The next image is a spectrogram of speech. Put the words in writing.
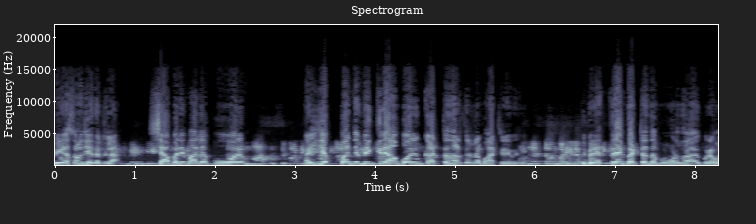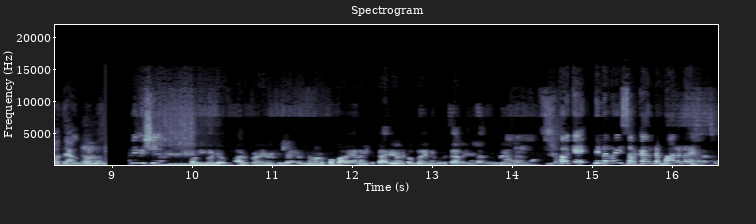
വികസനം ചെയ്തിട്ടില്ല. ശബരിമല പോലും അയ്യപ്പന്റെ വിഗ്രഹം പോലും കട്ട് നടത്തിയിട്ടുള്ള പാർട്ടിനെ പറ്റി ഇവർ എത്രയും പെട്ടെന്ന് പോകണമെന്നൊരു അഭിപ്രായം മാത്രമേ ഞങ്ങൾക്കുള്ളൂ. ഉള്ളൂ അഭിപ്രായമില്ല നമ്മളിപ്പോ പറയാനായിട്ട് കാര്യമായിട്ടൊന്നും അതിനെ കുറിച്ച് അറിയില്ല. അതുകൊണ്ട് ഓക്കെ. പിണറായി സർക്കാരിന്റെ ഭരണം എങ്ങനെയുണ്ട്?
